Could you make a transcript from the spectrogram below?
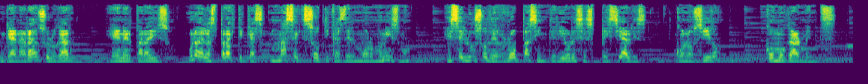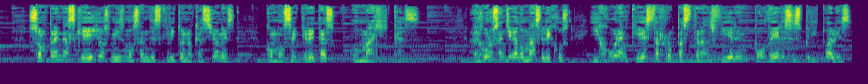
ganarán su lugar en el paraíso. Una de las prácticas más exóticas del mormonismo es el uso de ropas interiores especiales conocido como garments. Son prendas que ellos mismos han descrito en ocasiones como secretas o mágicas. Algunos han llegado más lejos y juran que estas ropas transfieren poderes espirituales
